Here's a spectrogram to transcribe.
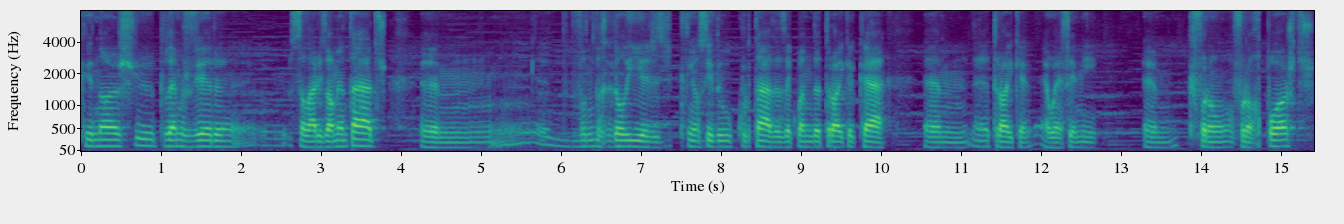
que nós eh, pudemos ver eh, salários aumentados, um, de regalias que tinham sido cortadas a quando da Troika cá, um, a Troika é o FMI, um, que foram, foram repostos.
